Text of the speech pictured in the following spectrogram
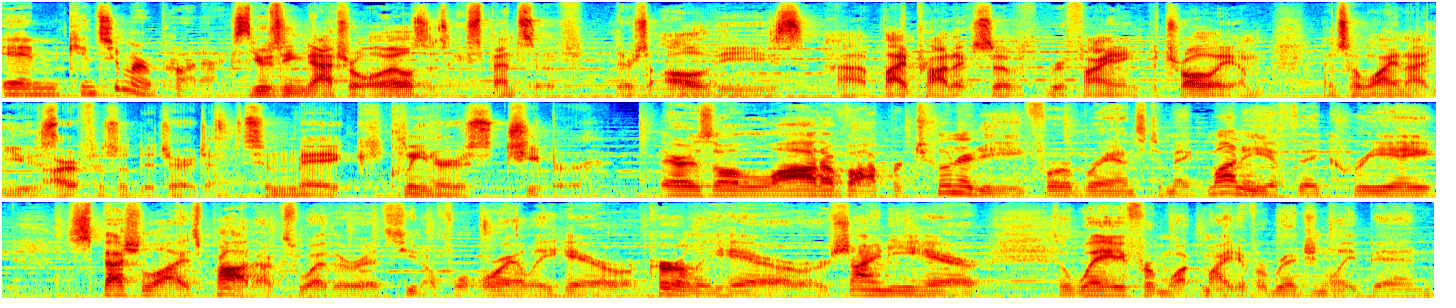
in consumer products. Using natural oils is expensive. There's all these uh, byproducts of refining petroleum, and so why not use artificial detergent to make cleaners cheaper? There's a lot of opportunity for brands to make money if they create specialized products, whether it's you know for oily hair or curly hair or shiny hair, away from what might have originally been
